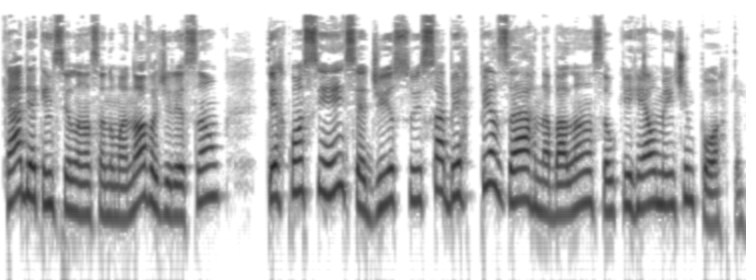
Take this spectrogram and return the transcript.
cabe a quem se lança numa nova direção ter consciência disso e saber pesar na balança o que realmente importa.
